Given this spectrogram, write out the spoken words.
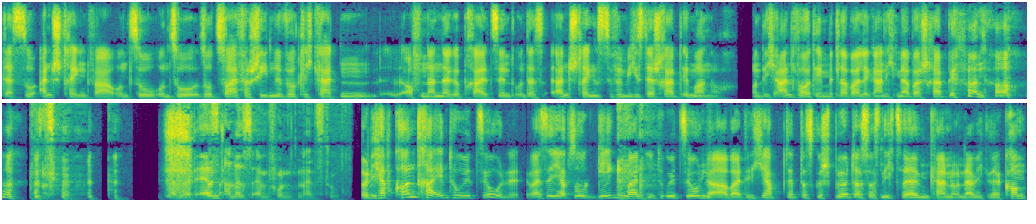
das so anstrengend war und so und so so zwei verschiedene Wirklichkeiten äh, aufeinandergeprallt sind. Und das Anstrengendste für mich ist, der schreibt immer noch. Und ich antworte ihm mittlerweile gar nicht mehr, aber er schreibt immer noch. Also hat er es anders empfunden als du. Und ich habe Kontraintuition. Weißt du, ich habe so gegen meine Intuition gearbeitet. Ich habe hab das gespürt, dass das nichts werden kann. Und da habe ich gesagt, komm,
